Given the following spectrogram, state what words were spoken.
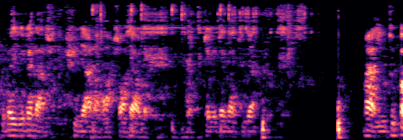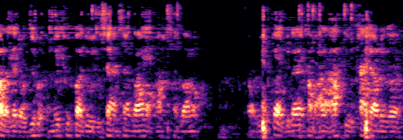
处在一个震荡区间上啊，上下的这个震荡区间。啊，有突破了再找机会，没突破就先先观望啊，先观望。好，这给大家看完了啊，就看一下这个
